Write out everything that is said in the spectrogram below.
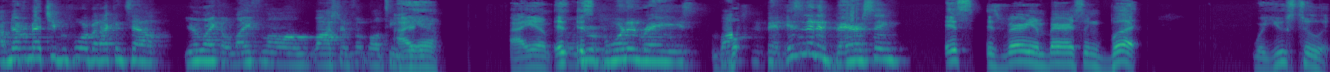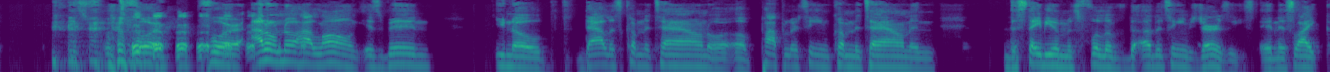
I've never met you before, but I can tell you're like a lifelong Washington football team. I fan. am. I am. It, So it's you were born and raised Washington fan. Isn't it embarrassing? It's it's very embarrassing, but we're used to it. It's for for I don't know how long it's been, you know, Dallas come to town or a popular team come to town and the stadium is full of the other team's jerseys and it's like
